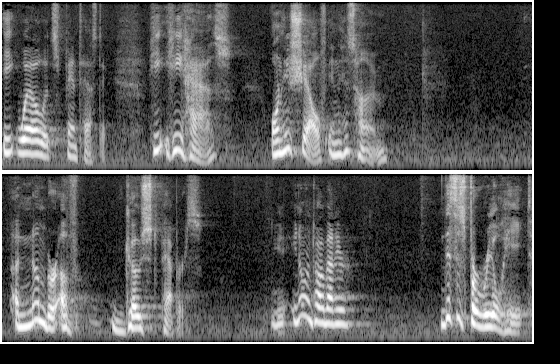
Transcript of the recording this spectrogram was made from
eat well, it's fantastic. He, he has on his shelf in his home a number of ghost peppers. You, you know what I'm talking about here? This is for real heat,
